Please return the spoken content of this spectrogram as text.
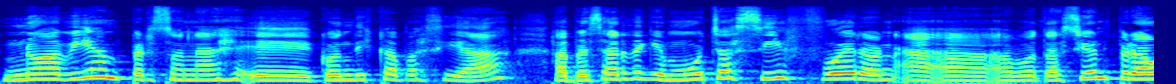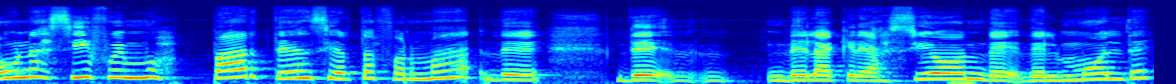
no habían personas eh, con discapacidad, a pesar de que muchas sí fueron a, votación, pero aún así fuimos parte, en cierta forma, de, la creación, del molde,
